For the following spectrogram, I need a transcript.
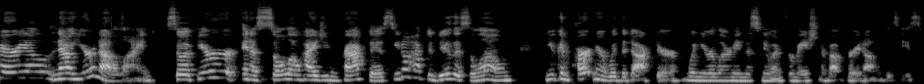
perio, now you're not aligned. So if you're in a solo hygiene practice, you don't have to do this alone. You can partner with the doctor when you're learning this new information about periodontal disease.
